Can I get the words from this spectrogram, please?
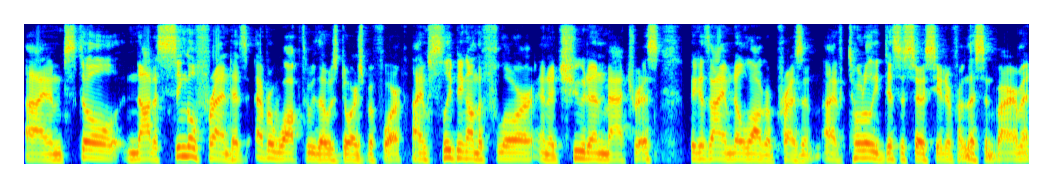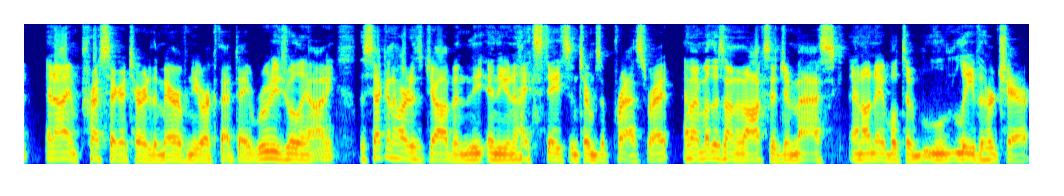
I'm still not a single friend has ever walked through those doors before. I'm sleeping on the floor in a chewed in mattress because I am no longer present. I've totally disassociated from this environment. And I am press secretary to the mayor of New York that day, Rudy Giuliani, the second hardest job in the in the United States in terms of press, right? And my mother's on an oxygen mask and unable to leave her chair.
